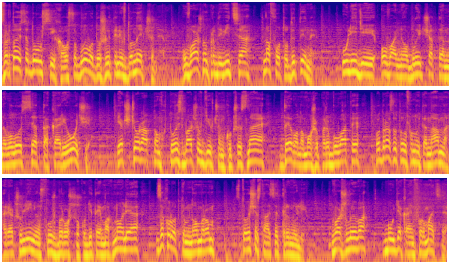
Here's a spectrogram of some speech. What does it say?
Звертаюся до усіх, а особливо до жителів Донеччини. Уважно придивіться на фото дитини. У Лідії овальне обличчя, темне волосся та карі очі. Якщо раптом хтось бачив дівчинку чи знає, де вона може перебувати, одразу телефонуйте нам на гарячу лінію служби розшуку дітей Магнолія за коротким номером 11630. Важлива будь-яка інформація.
